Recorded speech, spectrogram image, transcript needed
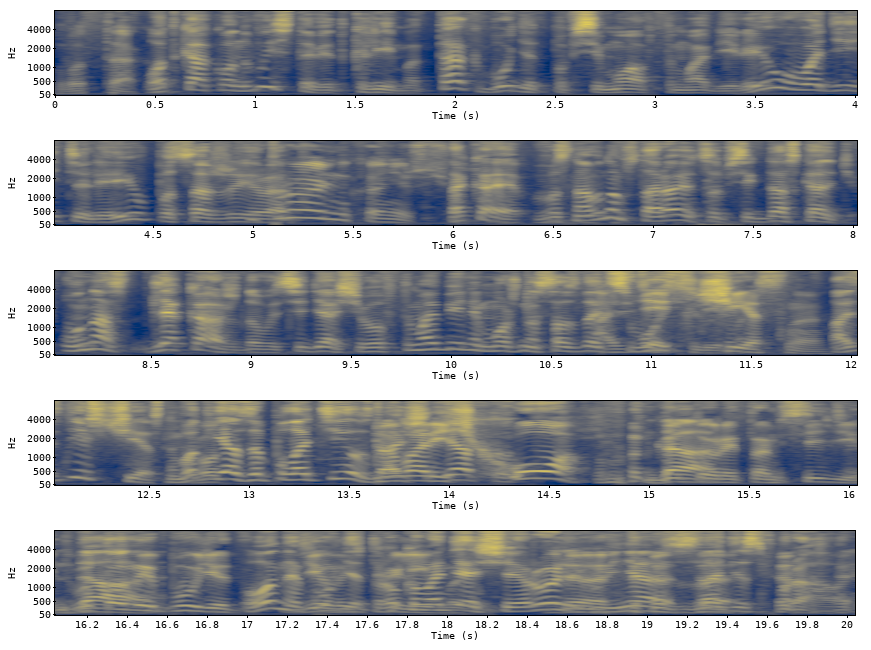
Вот так. Вот как он выставит климат, так будет по всему автомобилю. И у водителя, и у пассажира. Правильно, конечно. Такая, в основном стараются всегда сказать, у нас для каждого сидящего в автомобиле можно создать А свой здесь климат. честно. А здесь честно. Вот, Вот я заплатил, значит, Товарищ я... Хо, вот, Да. который там сидит, Да. вот он и будет Он и будет. климат. Руководящая роль Да, у меня да, сзади да, справа.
